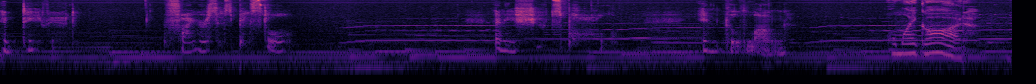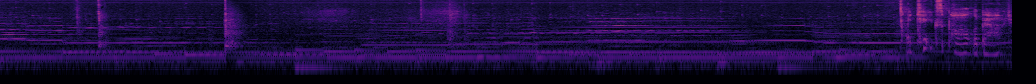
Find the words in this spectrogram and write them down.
And David fires his pistol and he shoots Paul in the lung. Oh my god. It takes Paul about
